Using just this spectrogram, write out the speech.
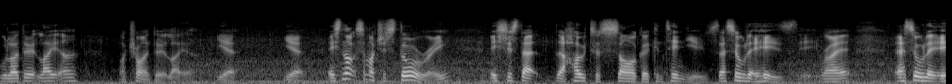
Will I do it later? I'll try and do it later. Yeah. Yeah. It's not so much a story. It's just that the HOTAS saga continues. That's all it is, right? That's all it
